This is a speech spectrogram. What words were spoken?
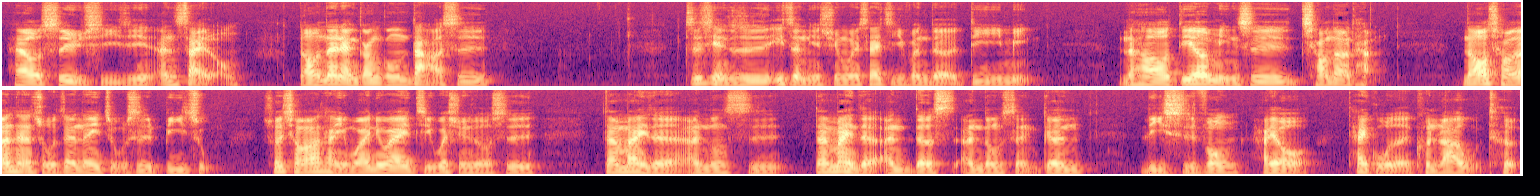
还有石宇奇以及安赛龙。然后奈良冈功大是之前就是一整年巡回赛积分的第一名，然后第二名是乔纳坦，然后乔纳坦所在那一组是 B 组，所以乔纳坦以外，另外几位选手是丹麦的安东斯、丹麦的安德斯安东森跟李时峰，还有泰国的昆拉武特。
